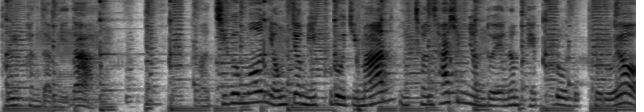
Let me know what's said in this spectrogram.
도입한답니다. 어, 지금은 0.2%지만 2040년도에는 100% 목표로요.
